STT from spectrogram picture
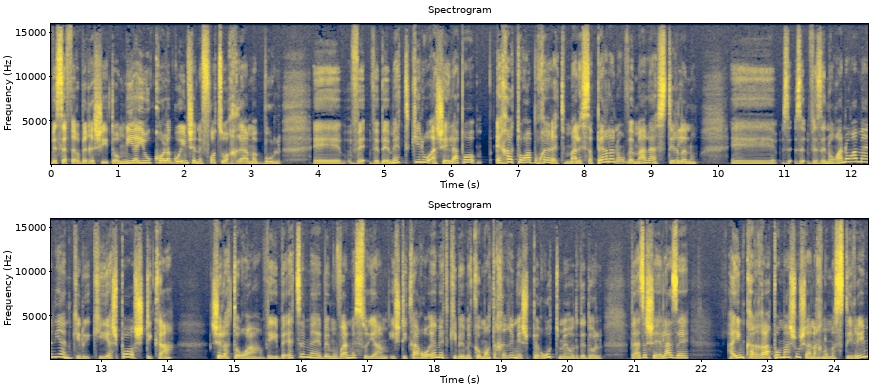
בספר בראשית, או מי היו כל הגויים שנפרוצו אחרי המבול. אה, ובאמת, כאילו, השאלה פה, איך התורה בוחרת, מה לספר לנו ומה להסתיר לנו. אה, וזה נורא נורא מעניין, כי, כי יש פה שתיקה של התורה, והיא בעצם אה, במובן מסוים, היא שתיקה רועמת, כי במקומות אחרים יש פירוט מאוד גדול. ואז השאלה זה, האם קרה פה משהו שאנחנו מסתירים,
